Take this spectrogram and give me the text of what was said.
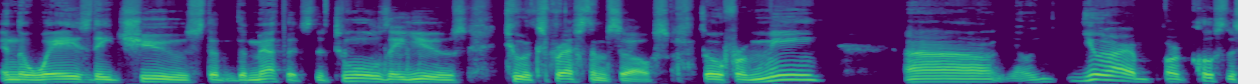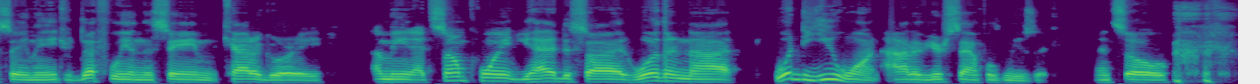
in the ways they choose, the the methods, the tools they use to express themselves. So for me, uh, you, know, you and I are, are close to the same age. You're definitely in the same category. I mean, at some point, you had to decide whether or not what do you want out of your sampled music. And so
